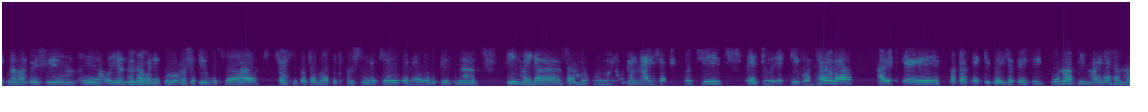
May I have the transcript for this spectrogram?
एक नम्बरको स्किम योजना भनेको औषधि उपचार स्वास्थ्य तथा मातृत्व सुरक्षा योजना हो। त्यसमा तिन महिनासम्मको योगदान आइसकेपछि त्यो एक्टिभ हुन्छ र एकपटक एक्टिभ भइसकेपछि पुनः तिन महिनासम्म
